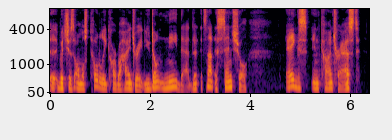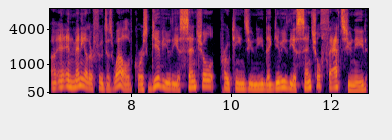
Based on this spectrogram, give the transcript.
uh, which is almost totally carbohydrate you don't need that it's not essential eggs in contrast uh, and, and, many other foods as well, of course, give you the essential proteins you need. They give you the essential fats you need.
